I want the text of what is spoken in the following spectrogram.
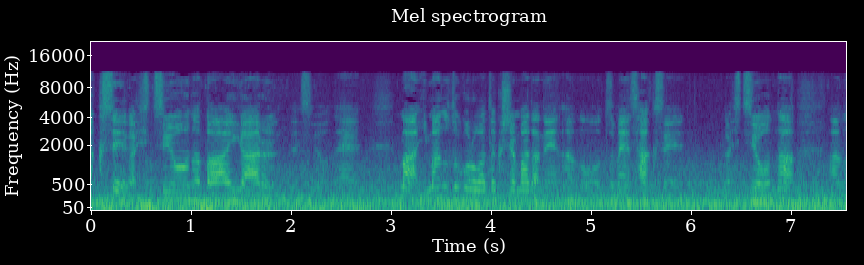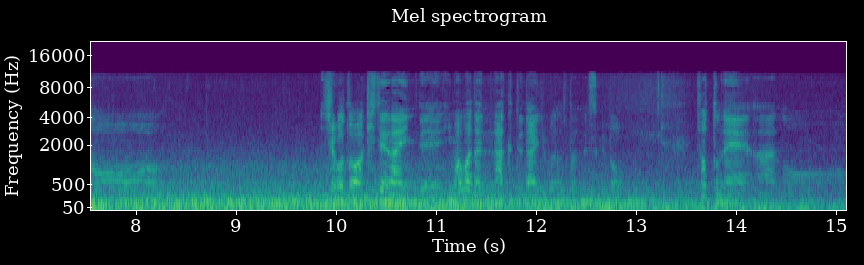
作成が必要な場合があるんですよね。まあ今のところ私はまだね、あの図面作成が必要な、あのー、仕事は来てないんで、今までなくて大丈夫だったんですけど、ちょっとね、あの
